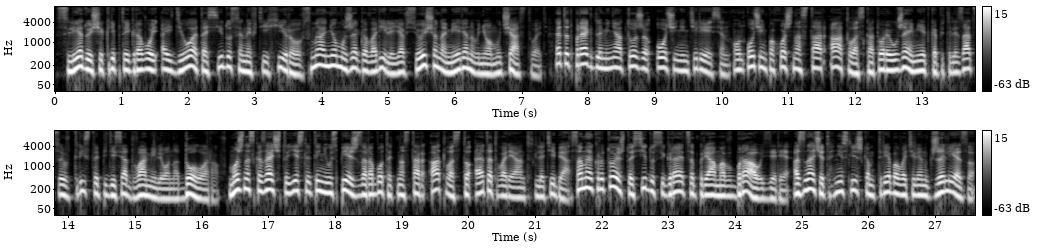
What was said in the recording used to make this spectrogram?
Следующий криптоигровой ID IDO это Sidus NFT Heroes. Мы о нем уже говорили, я все еще намерен в нем участвовать. Этот проект для меня тоже очень интересен. Он очень похож на Star Atlas, который уже имеет капитализацию в 352 миллиона долларов. Можно сказать, что если ты не успеешь заработать на Star Atlas, то этот вариант для тебя. Самое крутое, что Sidus играется прямо в браузере, а значит не слишком требователен к железу.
